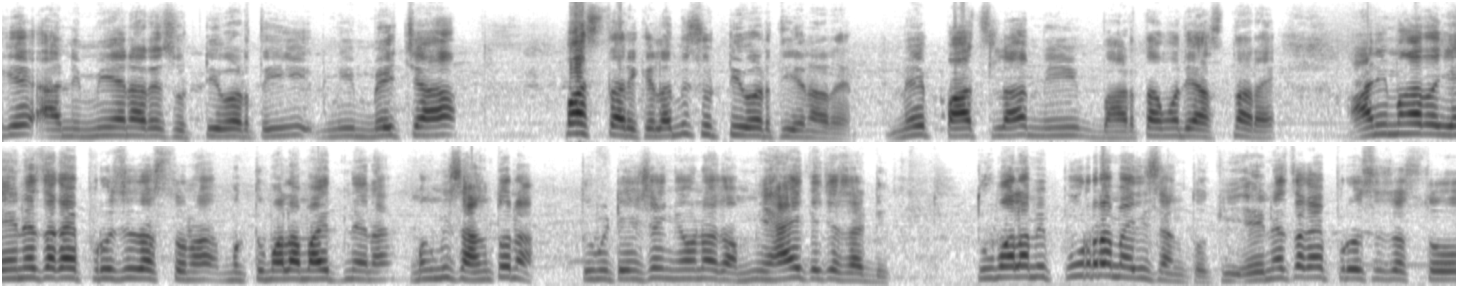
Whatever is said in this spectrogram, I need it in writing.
ठीक आहे आणि मी येणार आहे सुट्टीवरती. मी मेच्या पाच तारखेला मी सुट्टीवरती येणार आहे. मे पाचला मी भारतामध्ये असणार आहे. आणि मग आता येण्याचा काय प्रोसेस असतो ना मग तुम्हाला माहीत नाही ना. मग मी सांगतो ना तुम्ही टेन्शन घेऊ नका. मी आहे त्याच्यासाठी. तुम्हाला मी पूर्ण माहिती सांगतो की येण्याचा काय प्रोसेस असतो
